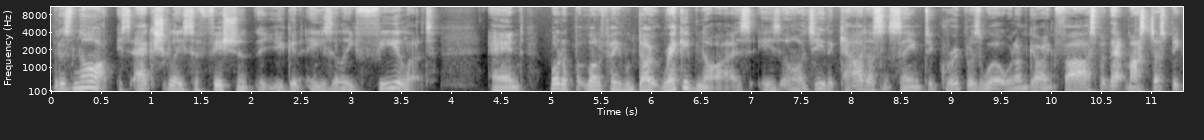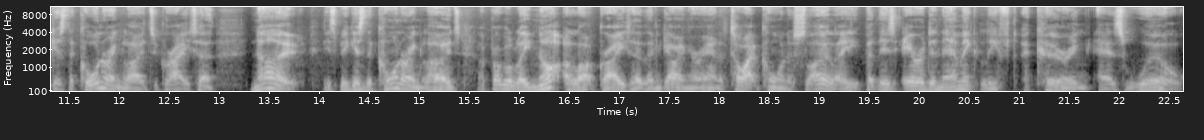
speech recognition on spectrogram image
but it's not. It's actually sufficient that you can easily feel it. And what a lot of people don't recognize is, oh, gee, the car doesn't seem to grip as well when I'm going fast, but that must just because the cornering loads are greater. No, it's because the cornering loads are probably not a lot greater than going around a tight corner slowly, but there's aerodynamic lift occurring as well.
